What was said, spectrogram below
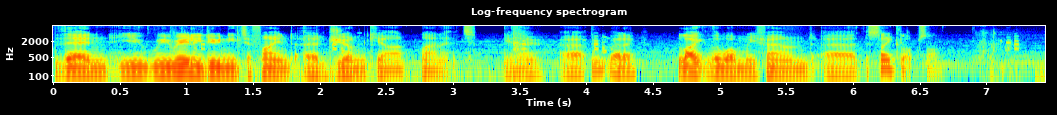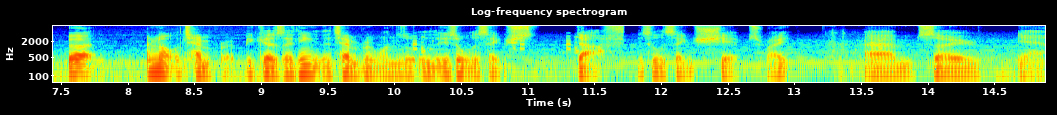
then you we really do need to find a junkyard planet. You know, uh, hello, like the one we found uh, the Cyclops on, but not the temperate because I think the temperate ones it's all the same stuff. It's all the same ships, right? Um, so yeah,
